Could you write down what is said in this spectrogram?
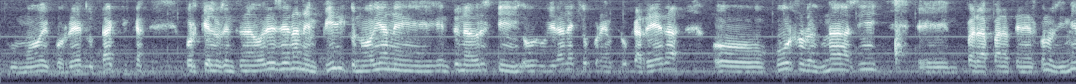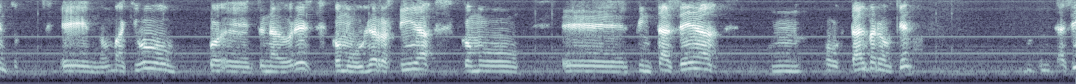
su, modo de correr, su táctica, porque los entrenadores eran empíricos, no habían eh, entrenadores que hubieran hecho, por ejemplo, carrera o cursos, alguna así, eh, para, para tener conocimiento. no, aquí hubo eh, entrenadores como Julio Rastilla, como eh, Pintasea, mm, o Tálvaro, ¿quién? Así,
